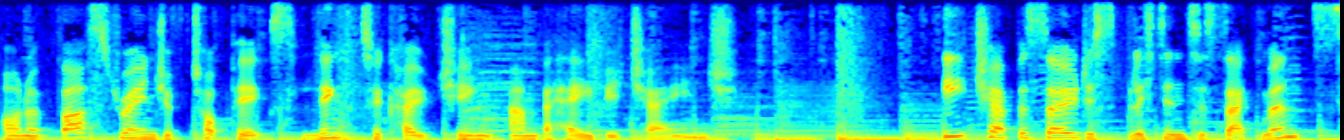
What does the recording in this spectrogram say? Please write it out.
on a vast range of topics linked to coaching and behaviour change. Each episode is split into segments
